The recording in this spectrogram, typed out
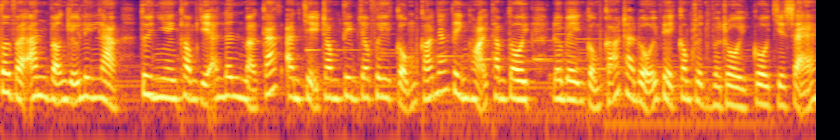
Tôi và anh vẫn giữ liên lạc, tuy nhiên không chỉ anh Linh mà các anh chị trong team Châu Phi cũng có nhắn tin hỏi thăm tôi, đôi bên cũng có trao đổi về công trình vừa rồi, cô chia sẻ.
